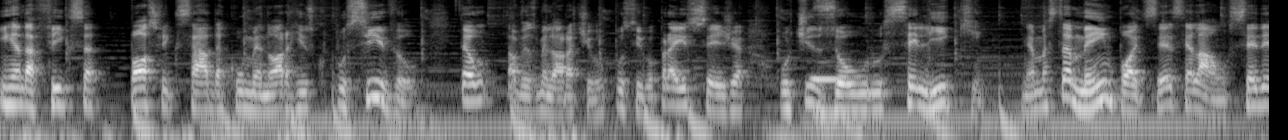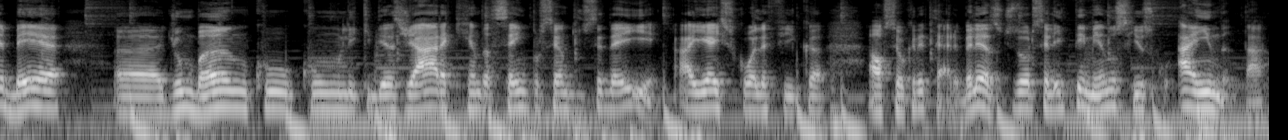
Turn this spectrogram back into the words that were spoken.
Em renda fixa, pós-fixada, com o menor risco possível. Então, talvez o melhor ativo possível para isso seja o Tesouro Selic. Né? Mas também pode ser, sei lá, um CDB uh, de um banco com liquidez diária que renda 100% do CDI. Aí a escolha fica ao seu critério, beleza? O Tesouro Selic tem menos risco ainda, tá?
